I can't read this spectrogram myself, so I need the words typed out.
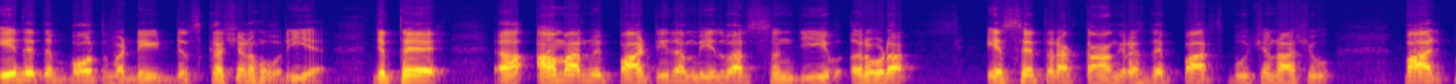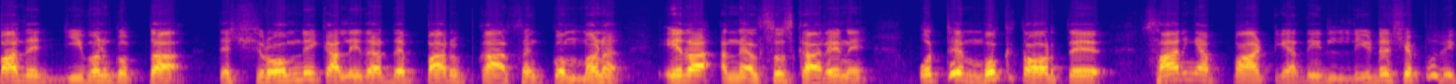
ਇਹਦੇ ਤੇ ਬਹੁਤ ਵੱਡੀ ਡਿਸਕਸ਼ਨ ਹੋ ਰਹੀ ਹੈ। ਜਿੱਥੇ ਆਮ ਆਦਮੀ ਪਾਰਟੀ ਦਾ ਉਮੀਦਵਾਰ ਸੰਜੀਵ ਅਰੋੜਾ, ਇਸੇ ਤਰ੍ਹਾਂ ਕਾਂਗਰਸ ਦੇ ਭਾਰਤ ਭੂਸ਼ਣ ਆਸ਼ੂ, ਭਾਜਪਾ ਦੇ ਜੀਵਨ ਗੁਪਤਾ ਤੇ ਸ਼੍ਰੋਮਣੀ ਅਕਾਲੀ ਦਲ ਦੇ ਪਰਉਪਕਾਰ ਸਿੰਘ ਘੁੰਮਣ, ਇਹਦਾ ਐਨਾਲਿਸਿਸ ਕਰ ਰਹੇ ਨੇ। ਉੱਥੇ ਮੁੱਖ ਤੌਰ ਤੇ ਸਾਰੀਆਂ ਪਾਰਟੀਆਂ ਦੀ ਲੀਡਰਸ਼ਿਪ ਵੀ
